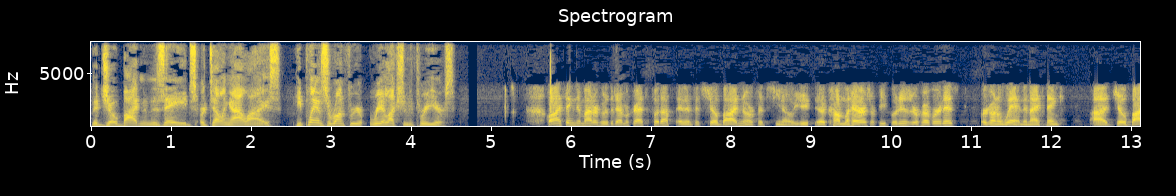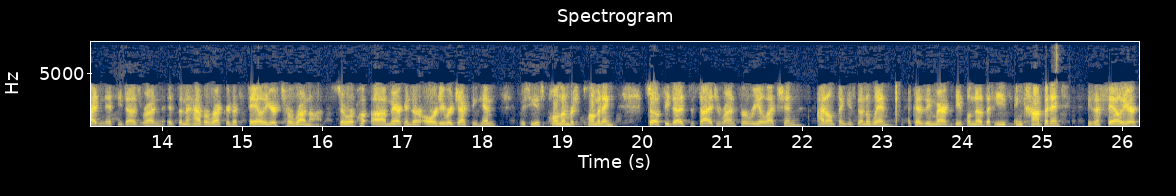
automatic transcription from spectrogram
that Joe Biden and his aides are telling allies he plans to run for re-election in three years? Well, I think no matter who the Democrats put up, and if it's Joe Biden or if it's you know Kamala Harris or Pete Buttigieg or whoever it is, we're going to win. And I think uh, Joe Biden, if he does run, is going to have a record of failure to run on. So uh, Americans are already rejecting him. We see his poll numbers plummeting. So if he does decide to run for reelection, I don't think he's going to win because the American people know that he's incompetent, he's a failure,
